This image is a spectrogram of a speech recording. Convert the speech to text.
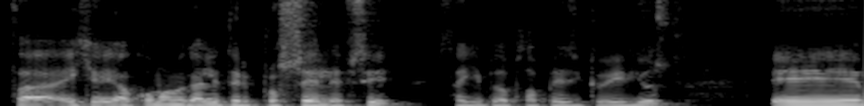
θα έχει ακόμα μεγαλύτερη προσέλευση στα γήπεδα που θα παίζει και ο ίδιος. Ε,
